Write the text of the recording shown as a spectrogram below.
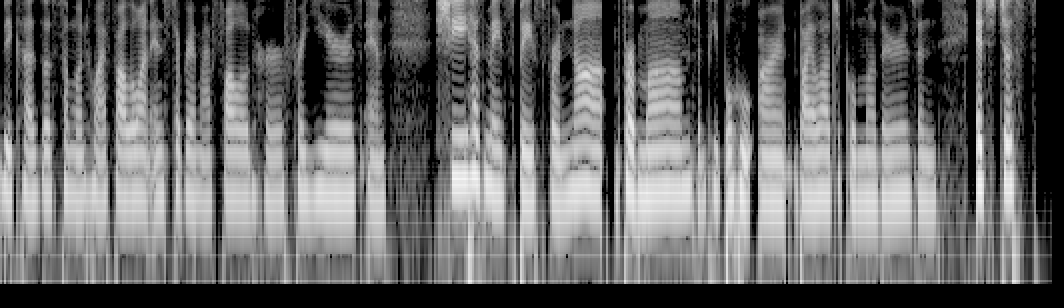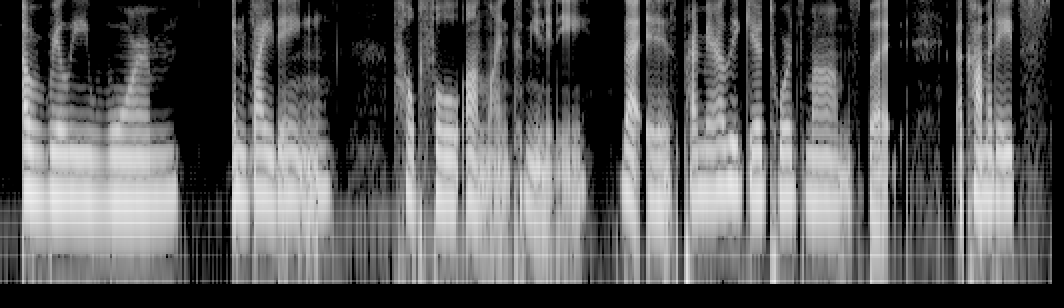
because of someone who I follow on Instagram. I followed her for years and she has made space for not for moms and people who aren't biological mothers and it's just a really warm, inviting, helpful online community that is primarily geared towards moms but accommodates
